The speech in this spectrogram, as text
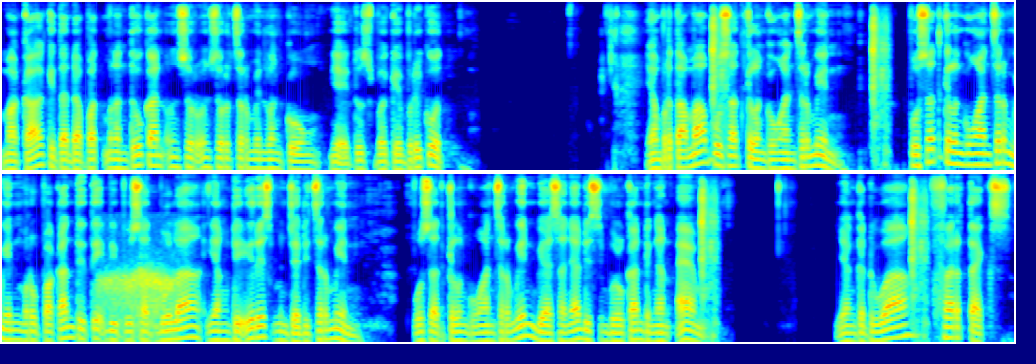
maka kita dapat menentukan unsur-unsur cermin lengkung, yaitu sebagai berikut. Yang pertama, pusat kelengkungan cermin. Pusat kelengkungan cermin merupakan titik di pusat bola yang diiris menjadi cermin. Pusat kelengkungan cermin biasanya disimbolkan dengan M. Yang kedua, vertex.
